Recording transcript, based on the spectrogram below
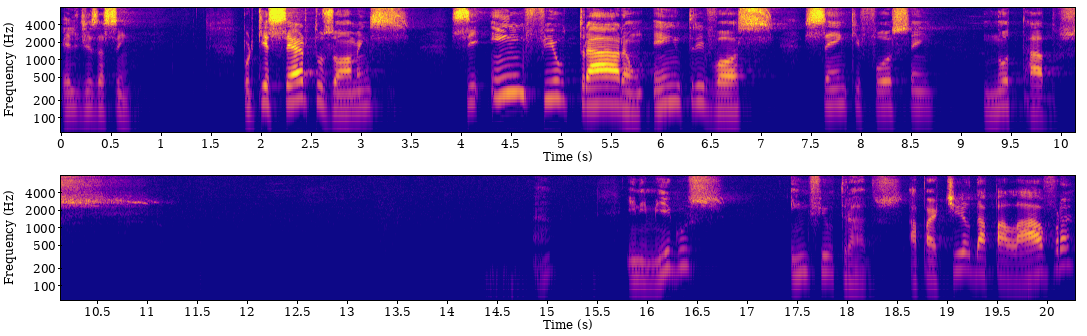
Ele diz assim: Porque certos homens se infiltraram entre vós sem que fossem notados. Inimigos infiltrados. A partir da palavra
